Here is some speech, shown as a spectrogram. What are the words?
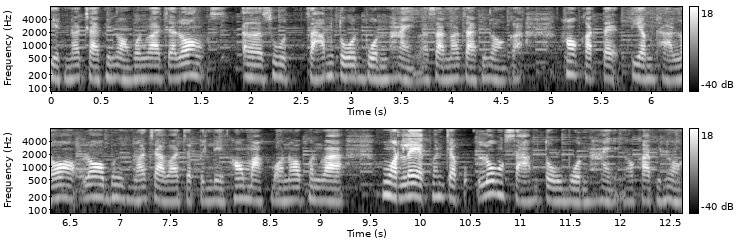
ย็นๆเนาะจ้าพี่น้องเพิ่นว่าจะร้องเอ่อสูตร3ตัวบนให้ว่าสั่นเนาะจ้าพี่น้องก็เฮาก็แตะเตรียมถาล่อล่อเบิ่งเนาะจ้ะว่าจะเป็นเลขเฮามักบ่เนาะเพิ่นว่า หวดแรกเพิ่นจะลง3ตัวบนให้เนาะค่ะพี่น้อง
